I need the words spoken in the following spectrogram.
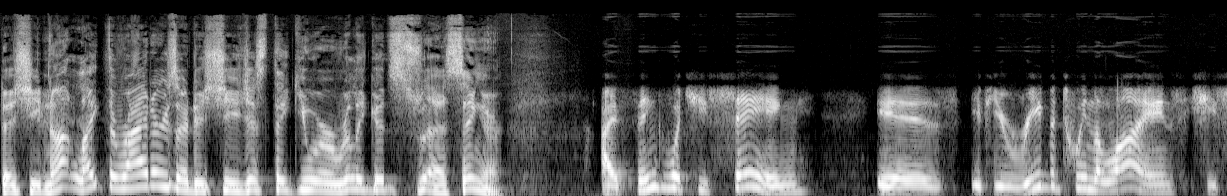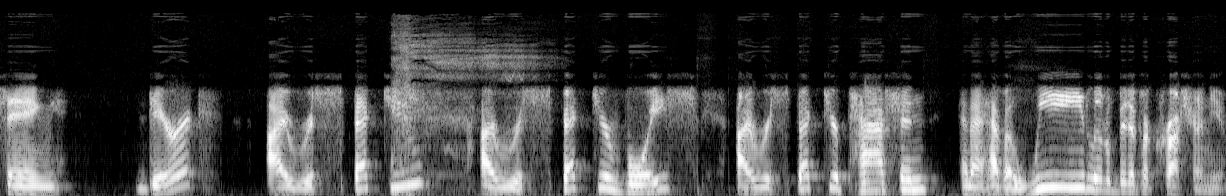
Does she not like the Riders, or does she just think you were a really good uh, singer? I think what she's saying is if you read between the lines, she's saying, Derek, I respect you. I respect your voice. I respect your passion. And I have a wee little bit of a crush on you.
